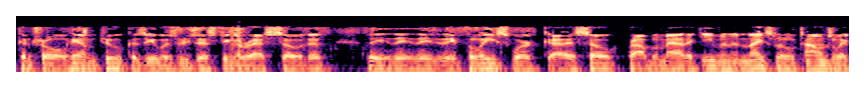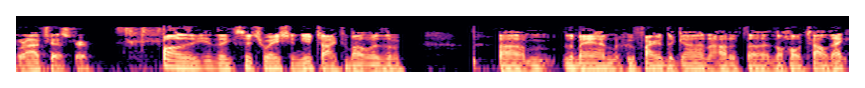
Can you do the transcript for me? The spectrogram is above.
control him too because he was resisting arrest. So the the the the, police work uh, is so problematic, even in nice little towns like Rochester. Well, the, the situation you talked about with the um, the man who fired the gun out at the the hotel that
